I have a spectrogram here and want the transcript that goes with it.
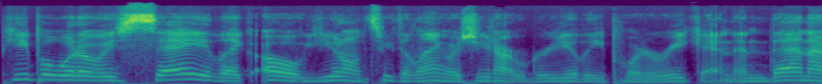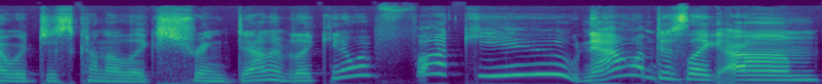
people would always say like, "Oh, you don't speak the language. You're not really Puerto Rican." And then I would just kind of like shrink down and be like, "You know what? Fuck you." Now I'm just like, um,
